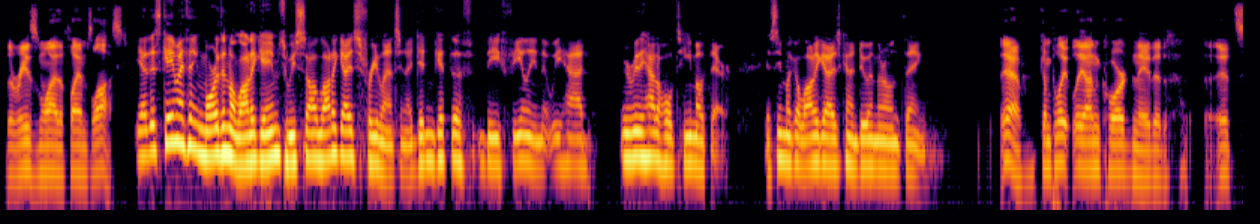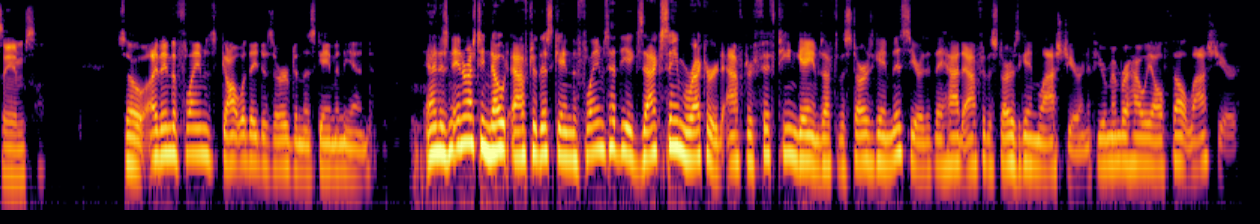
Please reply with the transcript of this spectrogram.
the reason why the Flames lost. Yeah, this game I think more than a lot of games, we saw a lot of guys freelancing. I didn't get the the feeling that we had we really had a whole team out there. It seemed like a lot of guys kind of doing their own thing. Yeah, completely uncoordinated it seems. So I think the Flames got what they deserved in this game in the end. And as an interesting note, after this game, the Flames had the exact same record after 15 games after the Stars game this year that they had after the Stars game last year. And if you remember how we all felt last year,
